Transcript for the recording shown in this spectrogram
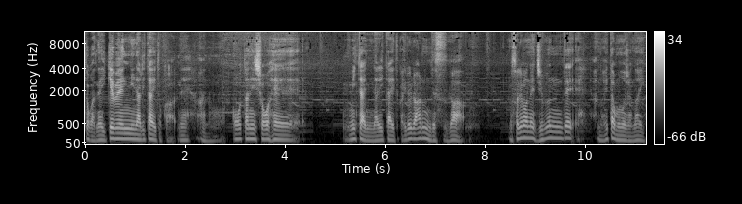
とかねイケメンになりたいとかねあの大谷翔平みたいになりたいとかいろいろあるんですがそれもね自分であの得たものじゃない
